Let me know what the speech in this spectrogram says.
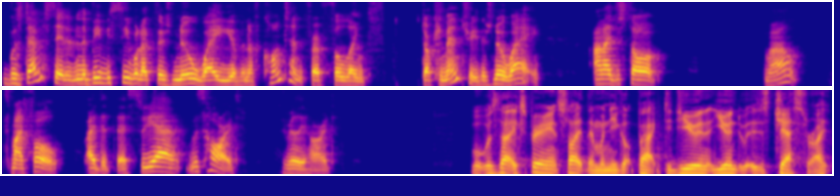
was devastated. And the BBC were like, there's no way you have enough content for a full length documentary. There's no way. And I just thought, well, it's my fault. I did this. So yeah, it was hard. It was really hard. What was that experience like then when you got back? Did you and you and it's Jess, right?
